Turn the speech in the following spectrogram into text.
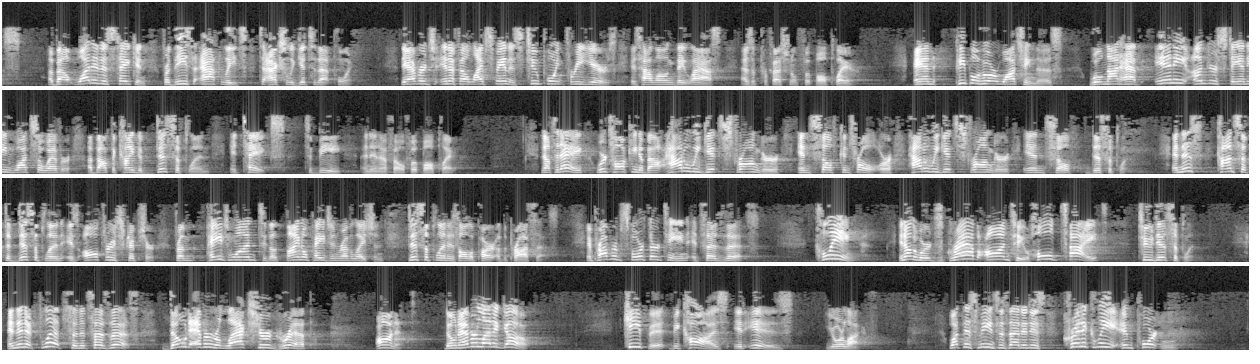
about what it has taken for these athletes to actually get to that point. The average NFL lifespan is 2.3 years, is how long they last as a professional football player. And people who are watching this will not have any understanding whatsoever about the kind of discipline it takes to be an NFL football player. Now today, we're talking about how do we get stronger in self-control or how do we get stronger in self-discipline. And this concept of discipline is all through scripture. From page one to the final page in Revelation, discipline is all a part of the process. In Proverbs 4:13, it says this: "Cling." In other words, grab onto, hold tight to discipline. And then it flips and it says this: "Don't ever relax your grip on it. Don't ever let it go. Keep it because it is your life." What this means is that it is critically important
